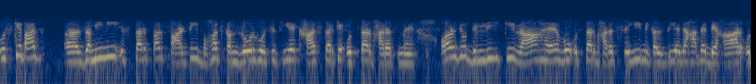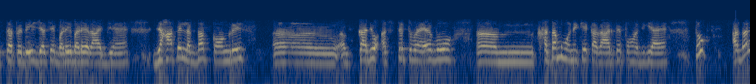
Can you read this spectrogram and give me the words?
उसके बाद जमीनी स्तर पर पार्टी बहुत कमज़ोर हो चुकी है, खास करके उत्तर भारत में। और जो दिल्ली की राह है, वो उत्तर भारत से ही निकलती है, जहाँ पे बिहार, उत्तर प्रदेश जैसे बड़े बड़े राज्य हैं, जहाँ पे लगभग कांग्रेस का जो अस्तित्व है, वो खत्म होने के कगार पे पहुँच गया है। तो अगर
